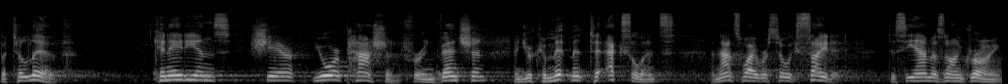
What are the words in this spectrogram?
but to live. Canadians share your passion for invention and your commitment to excellence, and that's why we're so excited to see Amazon growing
